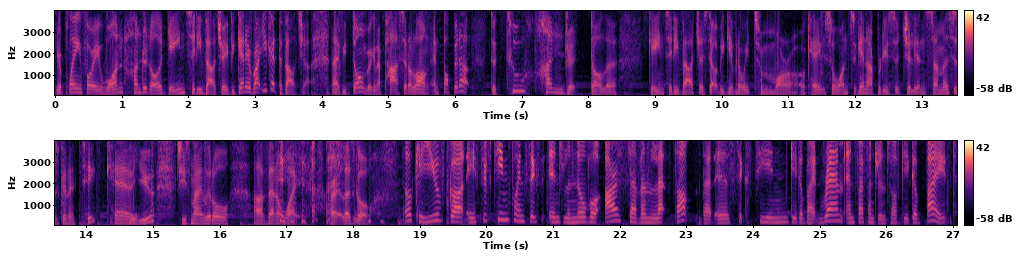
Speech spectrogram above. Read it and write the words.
you're playing for a $100 Gain City voucher. If you get it right, you get the voucher. Now, if you don't, we're going to pass it along and top it up to $200 Gain City vouchers that will be given away tomorrow. Okay, so once again, our producer Jillian Summers is going to take care of you. She's my little uh, Vanna White. All right, let's go. Okay, you've got a 15.6 inch Lenovo R7 laptop that is 16 gigabyte RAM and 512 gigabyte.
